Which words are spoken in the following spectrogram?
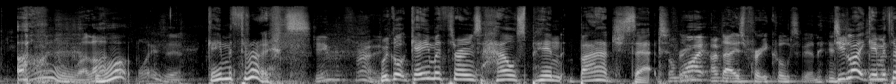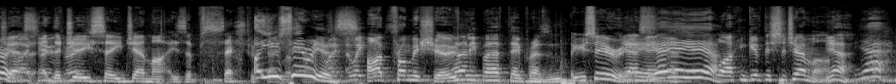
the fuck? Oh, I like. What? What is it? Game of Thrones. Game of Thrones. We've got Game of Thrones house pin badge set. But why? I've, That is pretty cool to be honest. Do you like Game of Thrones? Yeah, like Game the Thrones? GC Gemma is obsessed with. Are Game you of serious? Wait, wait, I wait, promise you. early birthday present. Are you serious? Yeah, Yeah, yeah, yeah. yeah. Well, I can give this to Gemma. Yeah. yeah.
